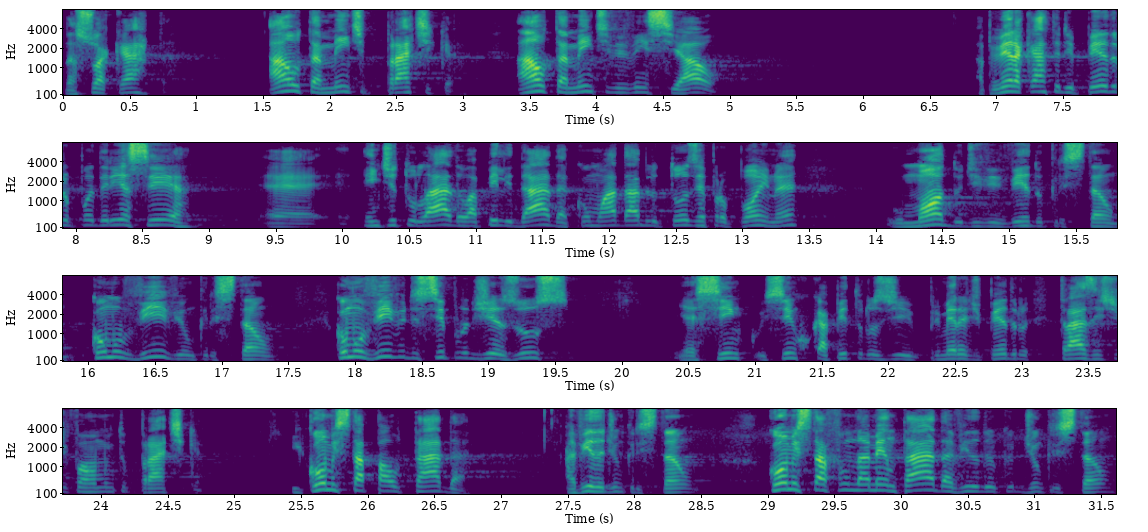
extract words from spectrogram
na sua carta, altamente prática, altamente vivencial, a primeira carta de Pedro poderia ser é, intitulada ou apelidada, como A.W. Tozer propõe, né? o modo de viver do cristão. Como vive um cristão? Como vive o discípulo de Jesus? E as cinco, os cinco capítulos de 1 de Pedro trazem isso de forma muito prática. E como está pautada a vida de um cristão? Como está fundamentada a vida de um cristão?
